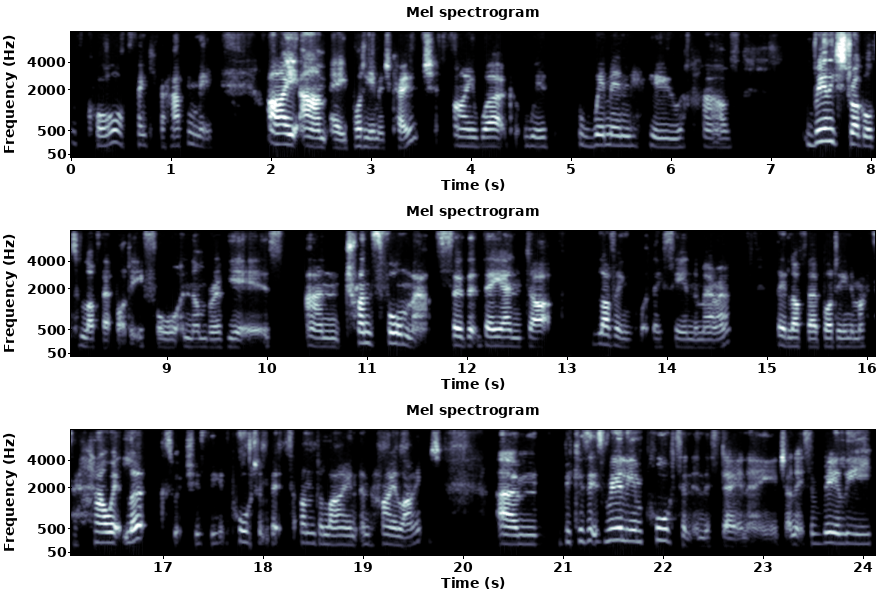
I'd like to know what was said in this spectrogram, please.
Of course. Thank you for having me. I am a body image coach. I work with women who have really struggled to love their body for a number of years and transform that so that they end up loving what they see in the mirror. They love their body no matter how it looks, which is the important bit to underline and highlight, um, because it's really important in this day and age. And it's a really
